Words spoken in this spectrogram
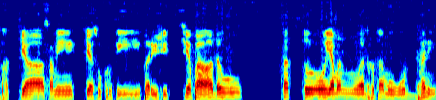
भक्त्या समेत्य सुकृती परिषिच्य पादौ। तत्तोऽयमन्वधृतमूर्धनि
